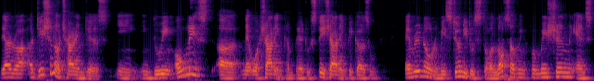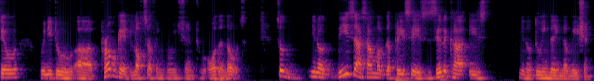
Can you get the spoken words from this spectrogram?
there are additional challenges in, in doing only uh, network sharding compared to state sharding because every node we still need to store lots of information and still we need to uh, propagate lots of information to all the nodes. So, you know, these are some of the places Zilliqa is, you know, doing the innovation.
